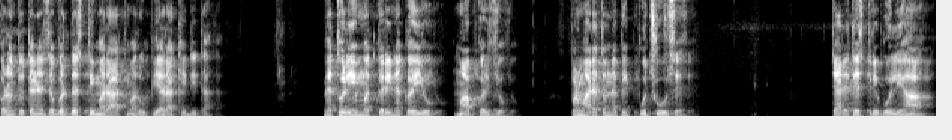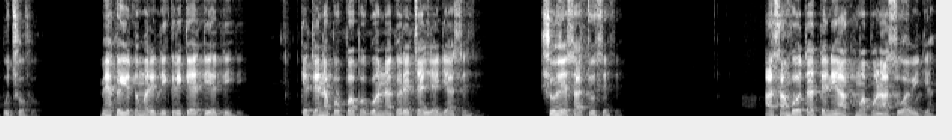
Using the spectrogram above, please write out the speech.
પરંતુ તેણે જબરદસ્તી મારા હાથમાં રૂપિયા રાખી દીધા. મેં થોડી હિંમત કરીને કહ્યું, માફ કરજો. પણ મારે તમને કંઈક પૂછવું છે. ત્યારે તે સ્ત્રી બોલી, હા, પૂછો. મેં કહ્યું, તમારી દીકરી કહેતી હતી કે તેના પપ્પા ભગવાનના ઘરે ચાલ્યા ગયા છે. શું એ સાચું છે? આ સાંભળતા તેની આંખમાં પણ આંસુ આવી ગયા.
